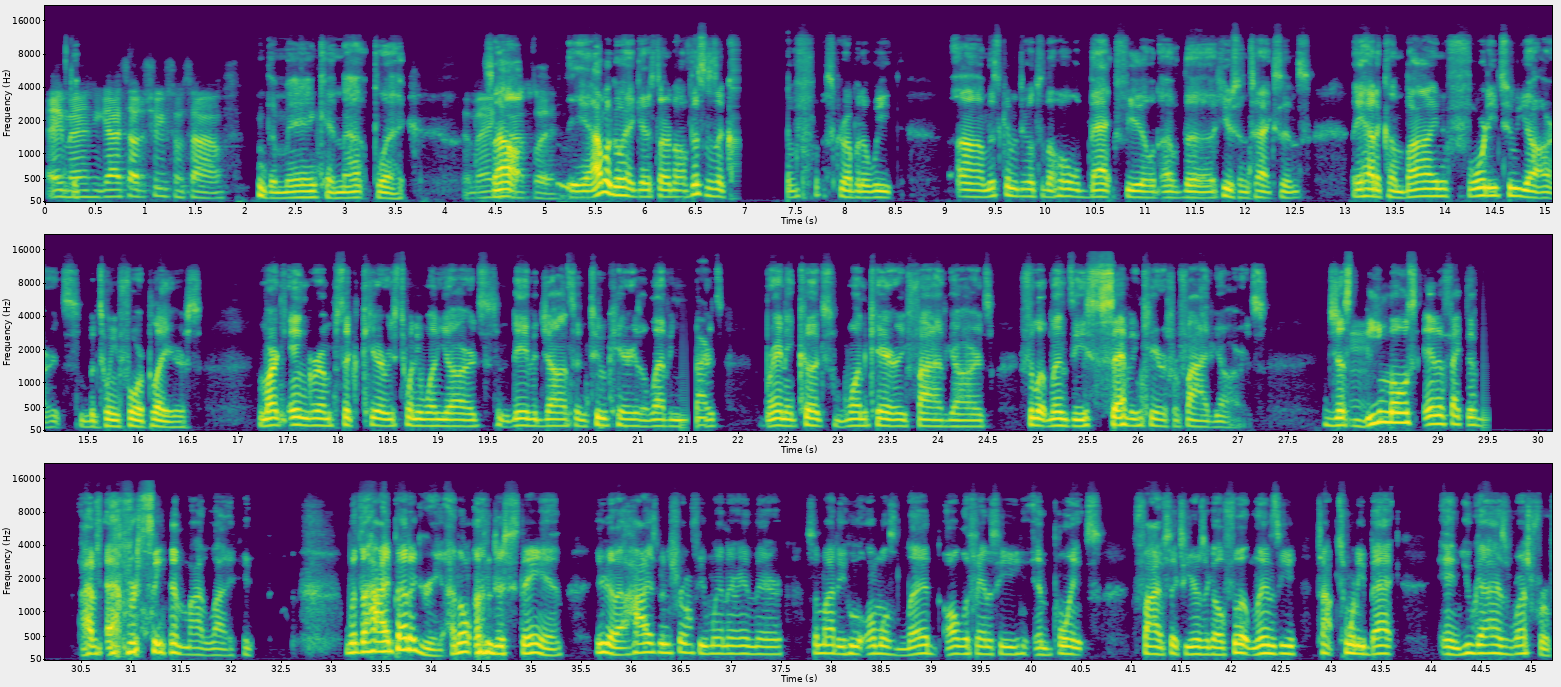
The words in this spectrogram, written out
Hey man, you gotta tell the truth sometimes. The man cannot play. The man so, cannot play. Yeah, I'm gonna go ahead and get it started off. This is a scrub of the week. Um, it's gonna go to the whole backfield of the Houston Texans. They had a combined 42 yards between four players. Mark Ingram, six carries, 21 yards. David Johnson, two carries, 11 yards. Brandin Cooks, one carry, five yards. Philip Lindsay, seven carries for five yards. Just mm. the most ineffective I've ever seen in my life with a high pedigree. I don't understand. You got a Heisman Trophy winner in there, somebody who almost led all the fantasy in points five, six years ago. Philip Lindsay, top 20 back, and you guys rushed for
